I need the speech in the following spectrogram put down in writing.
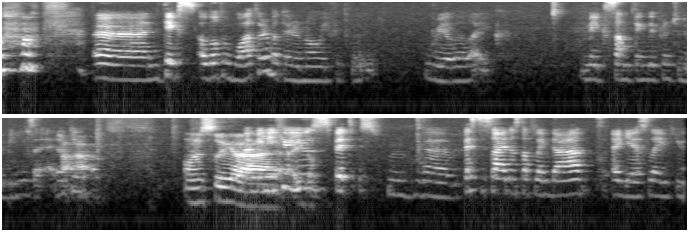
uh, it takes a lot of water, but I don't know if it will really like make something different to the bees. I don't think. Uh, honestly, uh, I mean, if you I use pet, mm, uh, pesticide and stuff like that, I guess like you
